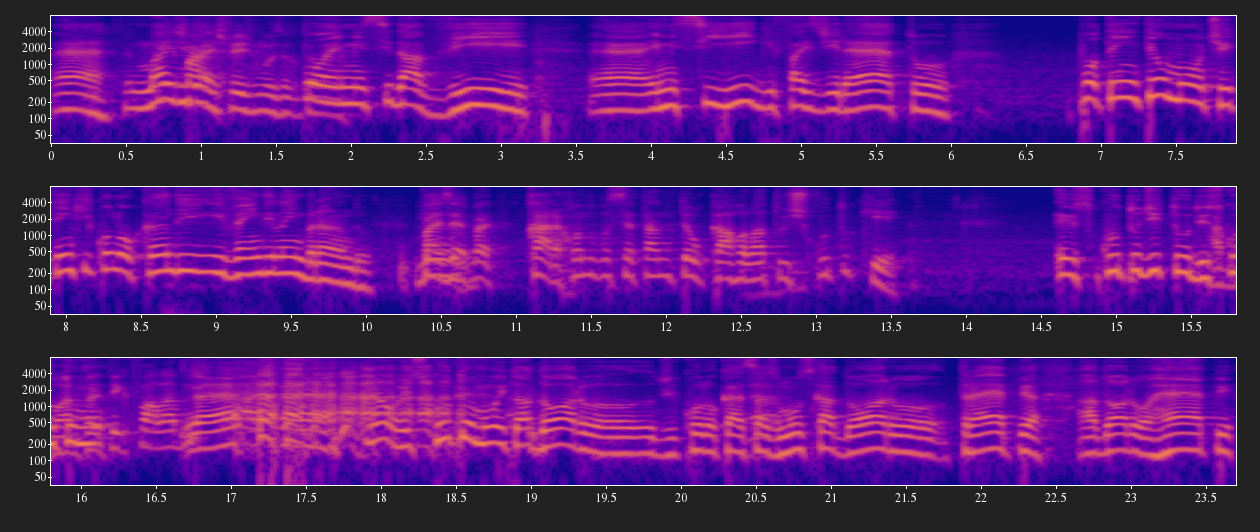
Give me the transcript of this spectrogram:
É, mais Quem de mais 10. fez música com Pô, teu nome? MC Davi, é, MC Ig faz direto. Pô, tem, tem um monte aí, tem que ir colocando e, e vendo e lembrando. Mas, Tem- é, mas, cara, quando você tá no teu carro lá, tu escuta o quê? Eu escuto de tudo, eu escuto Agora vai ter que falar dos É. caras. É, não, eu escuto muito, adoro de colocar É. essas músicas, adoro trap, adoro rap,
